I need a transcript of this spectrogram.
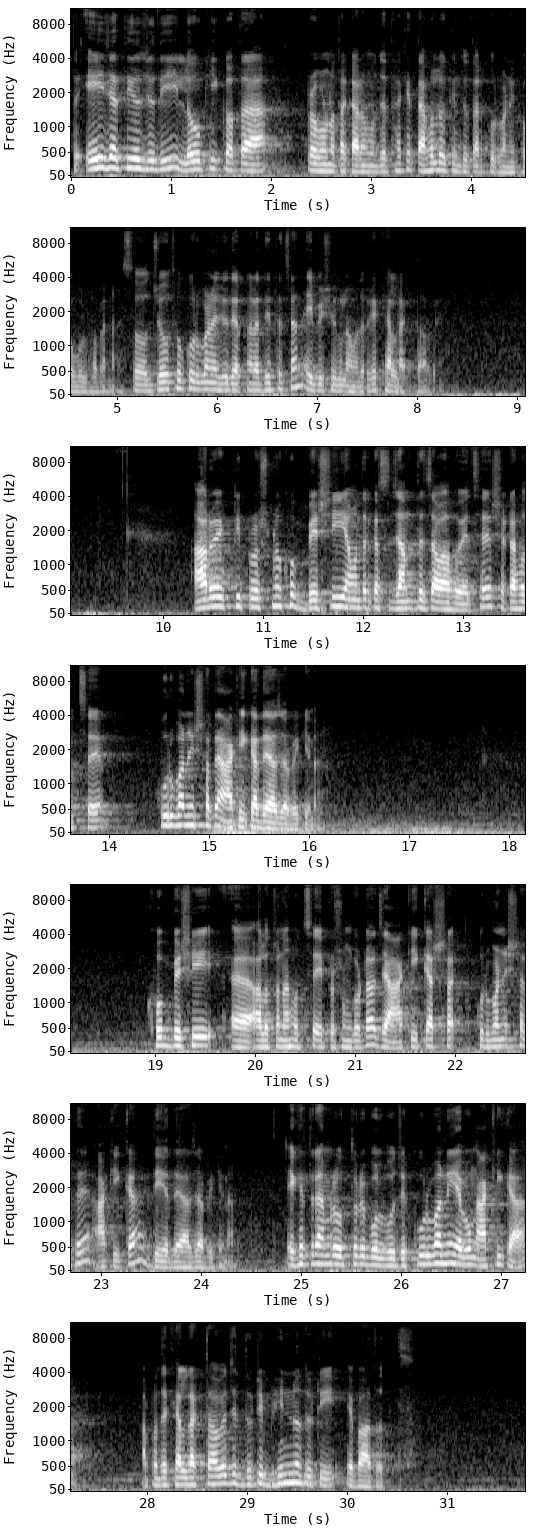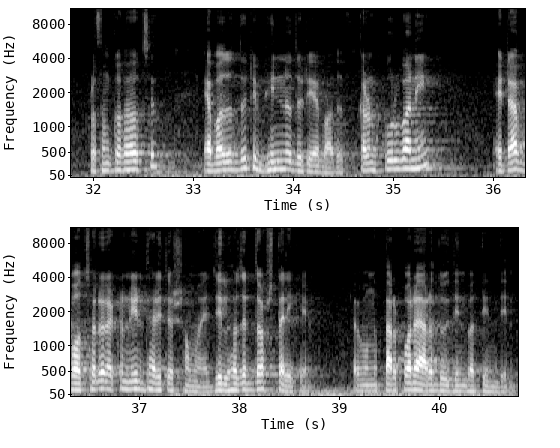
তো এই জাতীয় যদি লৌকিকতা প্রবণতা কারোর মধ্যে থাকে, তাহলেও কিন্তু তার কুরবানি কবুল হবে না। সো যৌথ কুরবানি যদি আপনারা দিতে চান, এই বিষয়গুলো আমাদেরকে খেয়াল রাখতে হবে। আরও একটি প্রশ্ন খুব বেশি আমাদের কাছে জানতে চাওয়া হয়েছে, সেটা হচ্ছে, কুরবানির সাথে আকিকা দেয়া যাবে কিনা? খুব বেশি আলোচনা হচ্ছে এই প্রসঙ্গটা যে আকিকার কুরবানির সাথে আকিকা দিয়ে দেয়া যাবে কিনা। এক্ষেত্রে আমরা উত্তরে বলব যে কুরবানি এবং আকিকা আপনাদের খেয়াল রাখতে হবে যে দুটি ভিন্ন দুটি এবাদত। প্রথম কথা হচ্ছে, এবাদত দুটি ভিন্ন দুটি এবাদত। কারণ কুরবানি এটা বছরের একটা নির্ধারিত সময় জিলহজের দশ তারিখে, এবং তারপরে আরও দুই দিন বা তিন দিন।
